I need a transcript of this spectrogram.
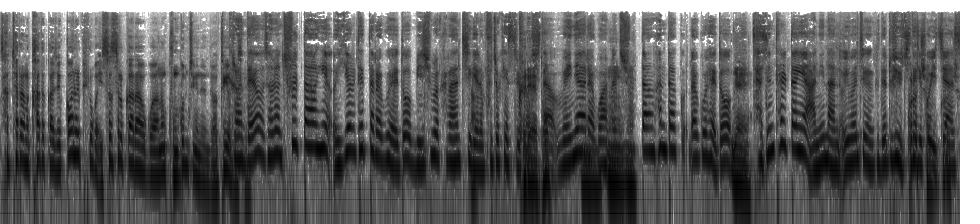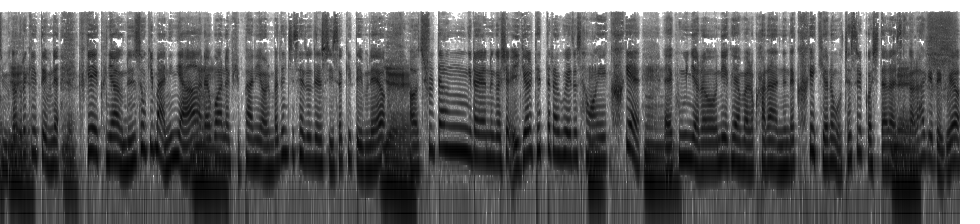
사퇴라는 카드까지 꺼낼 필요가 있었을까라고 하는 궁금증이 있는데 어떻게 보세요? 그런데요, 저는 출당이 의결됐다라고 해도 민심을 가라앉히기에는 부족했을 그래도? 것이다. 왜냐라고 음, 하면 음, 음. 출당한다고 해도 네. 자진 탈당이 아닌 한 의원직은 그대로 유지되고 그렇죠, 있지 그렇죠. 않습니까? 예, 예. 그렇기 때문에 예. 그게 그냥 눈속임 아니냐라고 음. 하는 비판이 얼마든지 세도될 수 있었기 때문에요. 예. 어, 출당이라는 것이 의결됐다라고 해도 상황이 크게 음. 에, 국민 여론이 그야말로 가라앉는데 크게 기여는 못했을 것 이다라는 네. 생각을 하게 되고요.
